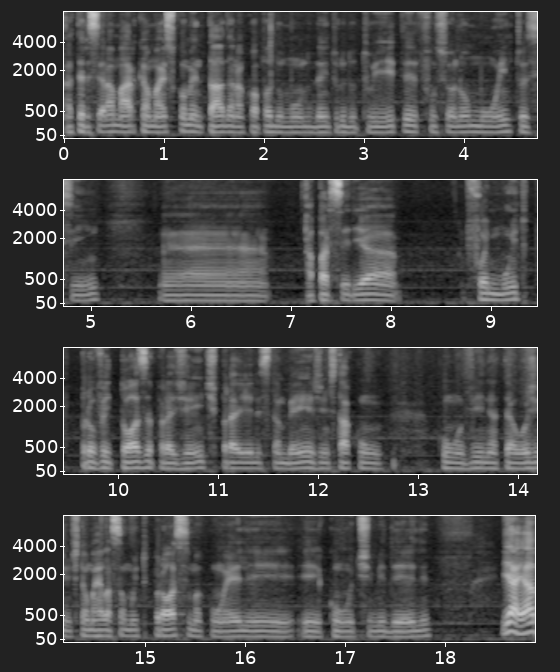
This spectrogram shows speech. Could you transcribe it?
a terceira marca mais comentada na Copa do Mundo dentro do Twitter, funcionou muito assim. É, a parceria foi muito proveitosa para a gente, para eles também. A gente está com, com o Vini até hoje, a gente tem uma relação muito próxima com ele e, e com o time dele. E aí a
